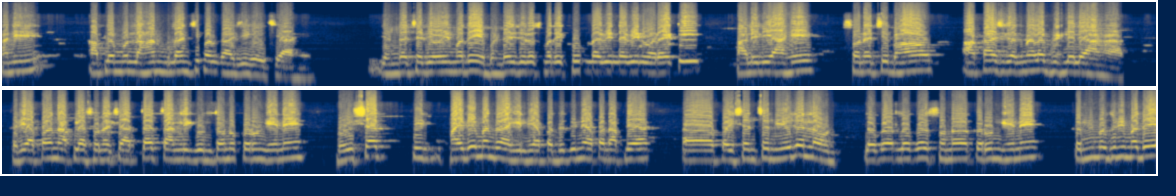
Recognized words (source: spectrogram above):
आणि आपल्या मुल लहान मुलांची पण काळजी घ्यायची आहे. यंदाच्या दिवाळीमध्ये भंडारी जुलूसमध्ये खूप नवीन नवीन व्हरायटी आलेली आहे. सोन्याचे भाव आकाश गगनाला भिडलेले आहात. तरी आपण आपल्या सोन्याची आत्ताच चांगली गुंतवणूक करून घेणे भविष्यात ती फायदेमंद राहील या पद्धतीने आपण आपल्या पैशांचं नियोजन लावून लवकरात लवकर सोनं करून घेणे कमी मजुरीमध्ये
